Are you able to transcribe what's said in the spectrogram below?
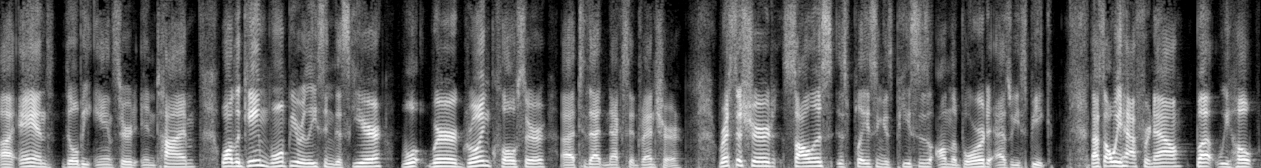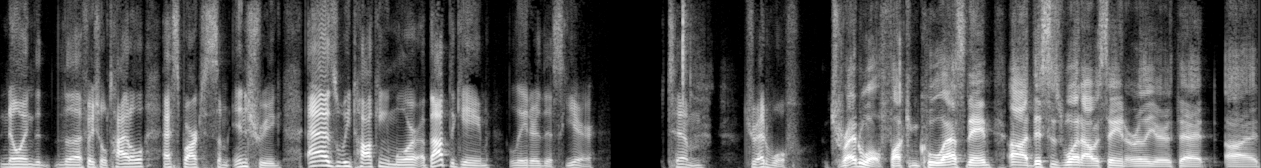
uh, and they'll be answered in time. While the game won't be releasing this year, we we are growing closer uh, to that next adventure. Rest assured, Solas is placing his pieces on the board as we speak. That's all we have for now, but we hope knowing the, the official title has sparked some intrigue as we talking more about the game later this year. Tim, Dreadwolf. Dreadwolf, fucking cool ass name. Uh, this is what I was saying earlier that uh,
